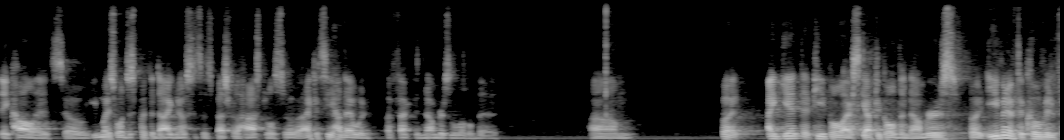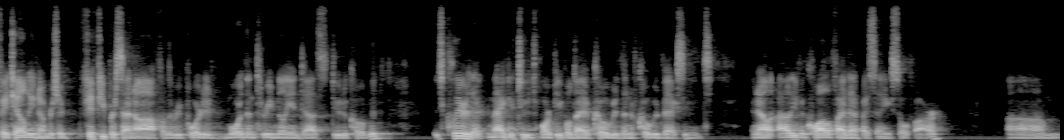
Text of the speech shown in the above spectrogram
they call it. So you might as well just put the diagnosis that's best for the hospital. So I could see how that would affect the numbers a little bit. Um, but I get that people are skeptical of the numbers, but even if the COVID fatality numbers are 50% off of the reported more than 3 million deaths due to COVID, it's clear that magnitudes more people die of COVID than of COVID vaccines and I'll, I'll even qualify that by saying so far. Um,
